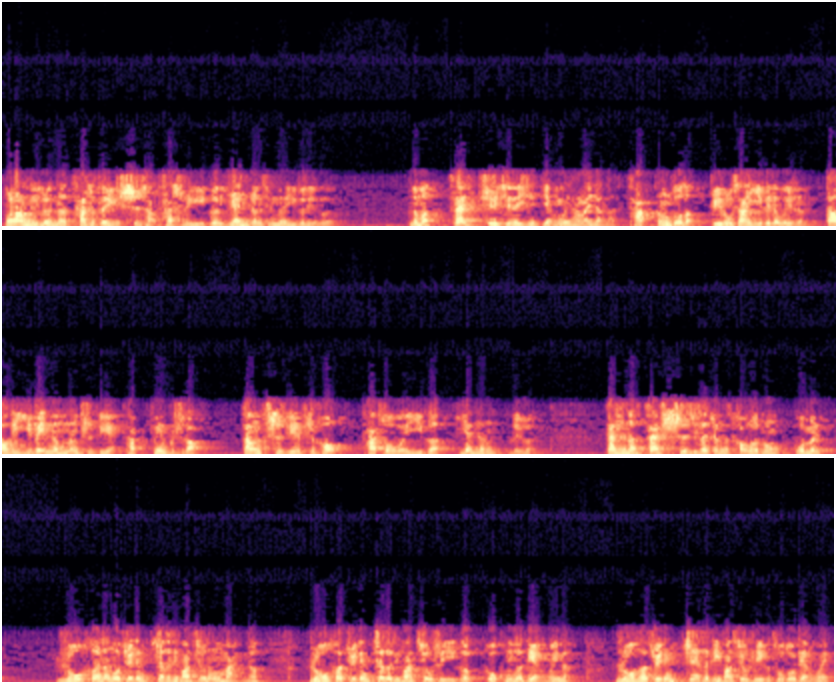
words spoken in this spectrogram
波浪理论呢，它是对于市场，它是一个验证性的一个理论。那么在具体的一些点位上来讲呢，它更多的，比如像一倍的位置，到底一倍能不能止跌，它并不知道。当止跌之后，它作为一个验证理论。但是呢，在实际的整个操作中，我们如何能够决定这个地方就能买呢？如何决定这个地方就是一个做空的点位呢？如何决定这个地方就是一个做多点位？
